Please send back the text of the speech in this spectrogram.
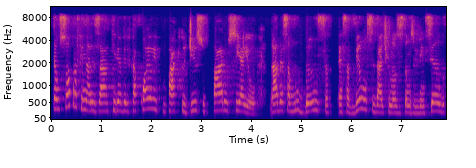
Então só para finalizar, queria verificar qual é o impacto disso para o CIO, dada essa mudança, essa velocidade que nós estamos vivenciando,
